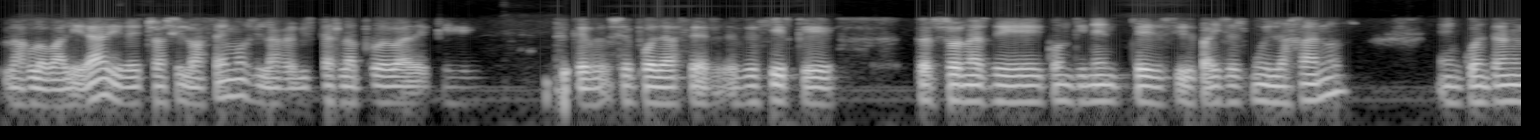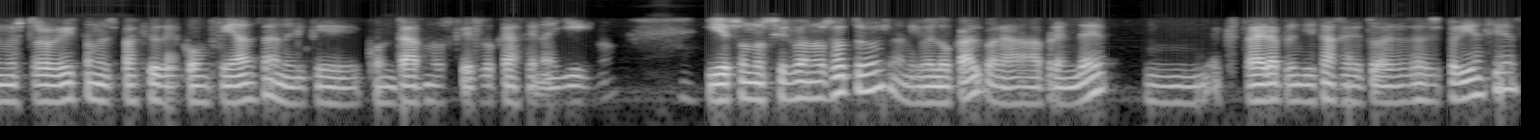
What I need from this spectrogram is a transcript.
la globalidad y, de hecho, así lo hacemos y la revista es la prueba de que, de que se puede hacer. Es decir, que personas de continentes y de países muy lejanos encuentran en nuestra revista un espacio de confianza en el que contarnos qué es lo que hacen allí, ¿no? Y eso nos sirve a nosotros a nivel local para aprender, mm, extraer aprendizaje de todas esas experiencias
